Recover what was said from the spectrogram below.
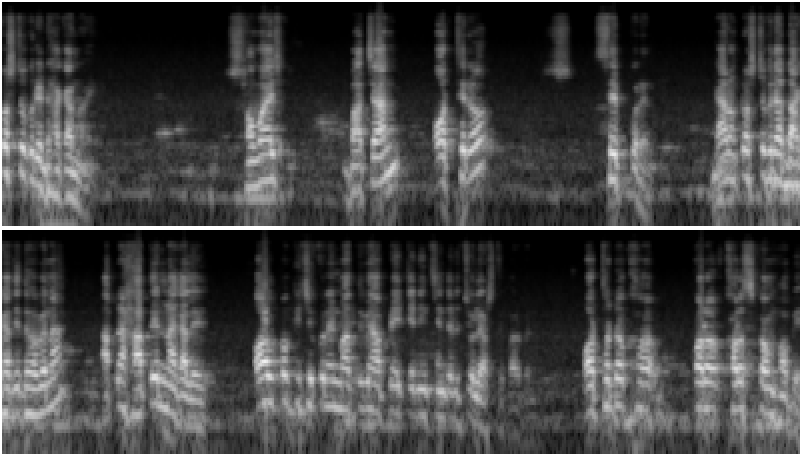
কষ্ট করে ঢাকা নয়। সময় বাঁচান, অর্থেরও সেভ করেন। কারণ কষ্ট করে আর ঢাকা যেতে হবে না। আপনার হাতের নাগালে অল্প কিছুক্ষণের মাধ্যমে আপনি এই ট্রেনিং সেন্টারে চলে আসতে পারবেন। অর্থটা খরচ কম হবে।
